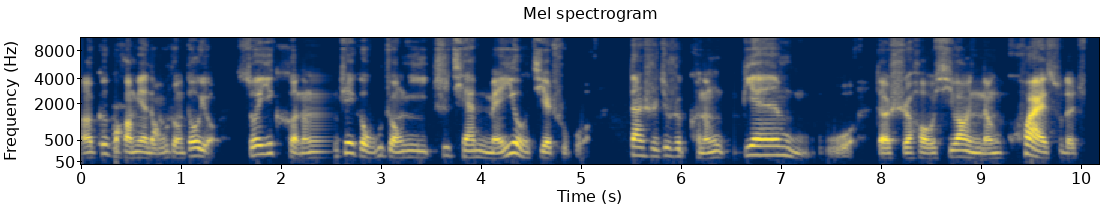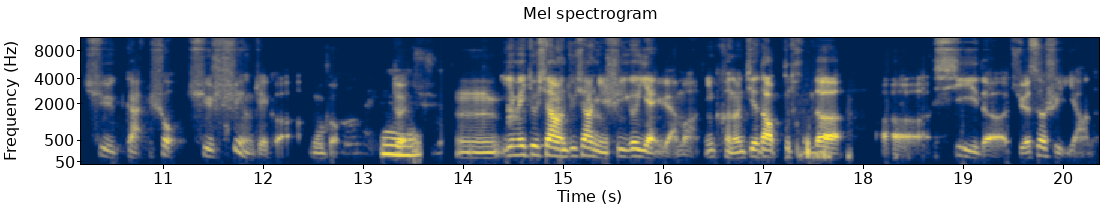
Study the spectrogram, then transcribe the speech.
呃，各个方面的舞种都有。所以可能这个舞种你之前没有接触过，但是就是可能编舞的时候，希望你能快速的去感受、去适应这个舞种。对嗯嗯，因为就像就像你是一个演员嘛，你可能接到不同的呃戏的角色是一样的，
